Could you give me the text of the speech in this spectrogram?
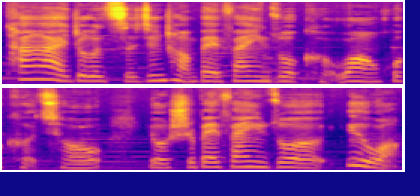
贪爱这个词经常被翻译作渴望或渴求，有时被翻译作欲望。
